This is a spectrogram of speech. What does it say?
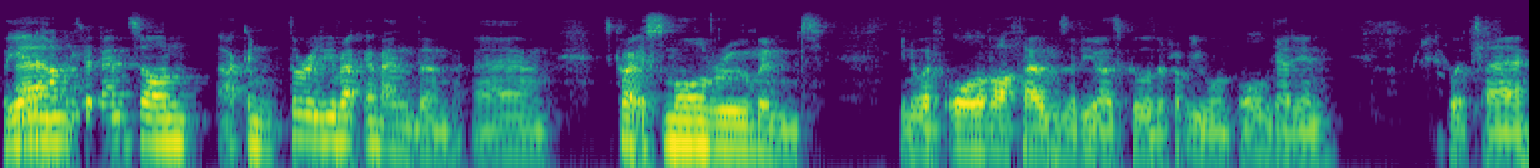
But yeah, Um, um, events on. I can thoroughly recommend them. Um, it's quite a small room, and you know, if all of our thousands of viewers go, they probably won't all get in. But uh,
